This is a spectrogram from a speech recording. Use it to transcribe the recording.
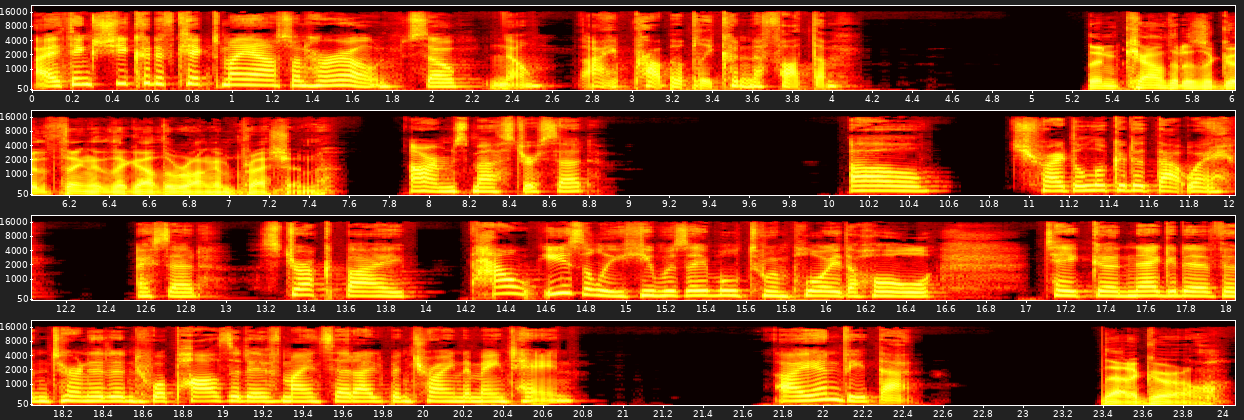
I think she could have kicked my ass on her own, so no, I probably couldn't have fought them. Then count it as a good thing that they got the wrong impression. Armsmaster said. I'll try to look at it that way, I said, struck by how easily he was able to employ the whole take a negative and turn it into a positive mindset I'd been trying to maintain. I envied that, That a girl.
